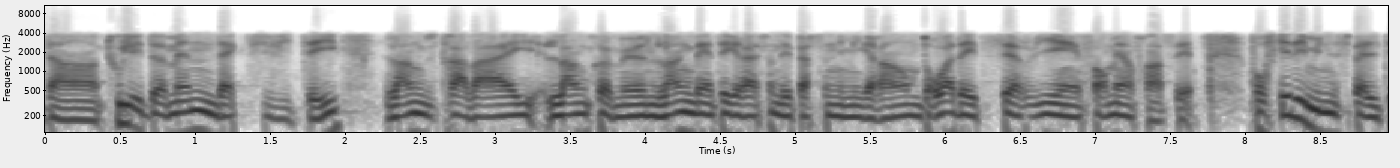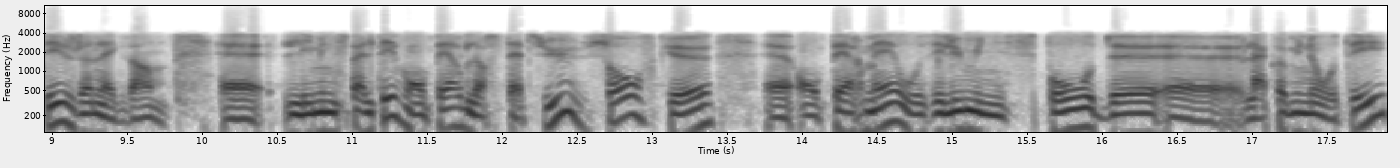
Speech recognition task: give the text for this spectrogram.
dans tous les domaines d'activité langue du travail, langue commune, langue d'intégration des personnes immigrantes, droit d'être servi et informé en français. Pour ce qui est des municipalités, je donne l'exemple. Euh, les municipalités vont perdre leur statut, sauf que euh, on permet aux élus municipaux de euh, la communauté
